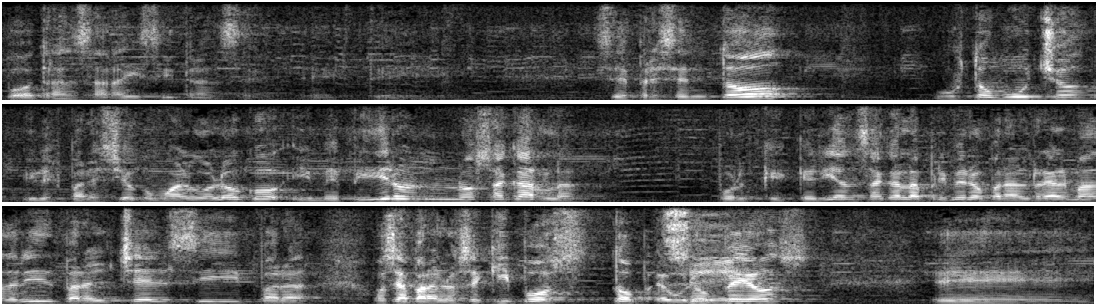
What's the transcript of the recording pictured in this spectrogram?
puedo transar, ahí sí transé. Este, se presentó, gustó mucho y les pareció como algo loco y me pidieron no sacarla. porque querían sacarla primero para el Real Madrid, para el Chelsea, para, o sea, para los equipos top Sí. europeos. Eh,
